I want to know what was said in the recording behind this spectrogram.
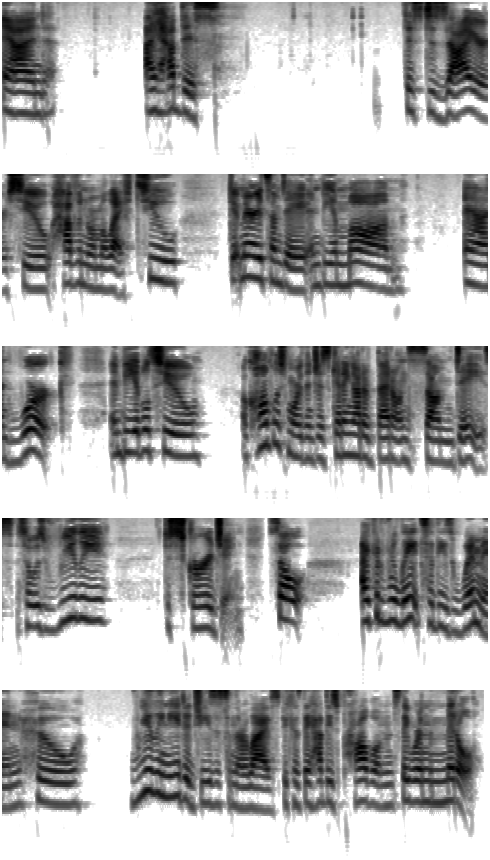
And I had this this desire to have a normal life, to get married someday and be a mom and work and be able to accomplish more than just getting out of bed on some days. So it was really discouraging. So I could relate to these women who really needed Jesus in their lives because they had these problems. They were in the middle.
